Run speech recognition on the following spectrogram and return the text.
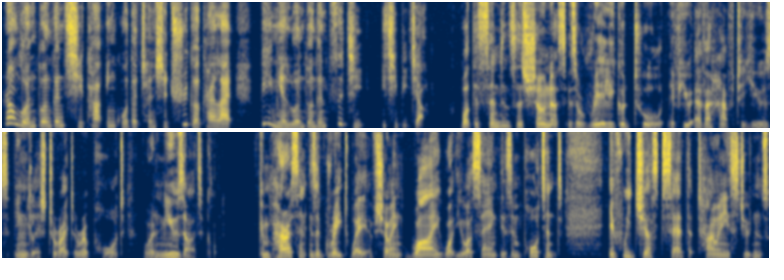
让伦敦跟其他英国的城市区隔开来，避免伦敦跟自己一起比较。 What this sentence has shown us is a really good tool if you ever have to use English to write a report or a news article. Comparison is a great way of showing why what you are saying is important. If we just said that Taiwanese students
